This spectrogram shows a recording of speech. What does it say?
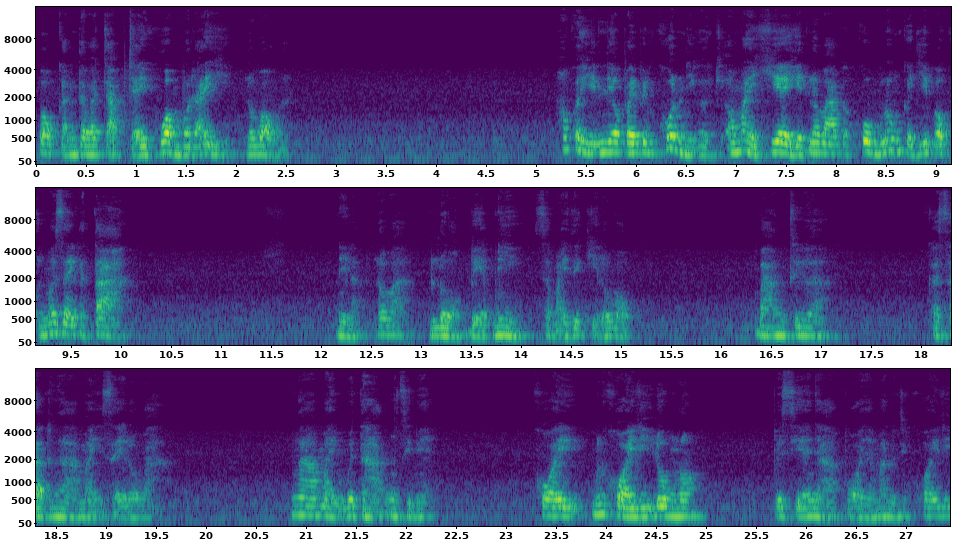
เว้ากันแต่ว่าจับใจคว่ำบ่ได้แล้วเว้านะเฮาก็เห็นเลี้ยวไปเป็นคนนี่ก็ เอาไม้เคี่ยเห็ดแล้วว่าก็ก้มลงก็หยิบเอาขึ้นมาใส่กระตา นี่แหละแล้วว่า หลอกแบบนี้สมัยตะกี้เราเว้าบางเทือ กษัตริย์งาใหม่ใส่แล้วว่างาใหม่บ่เป็นทหารจังซี่แม่คอยมันคอยลีลงเนาะไปเสียหญ้าปล่อยหยังมันสิคอยลี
